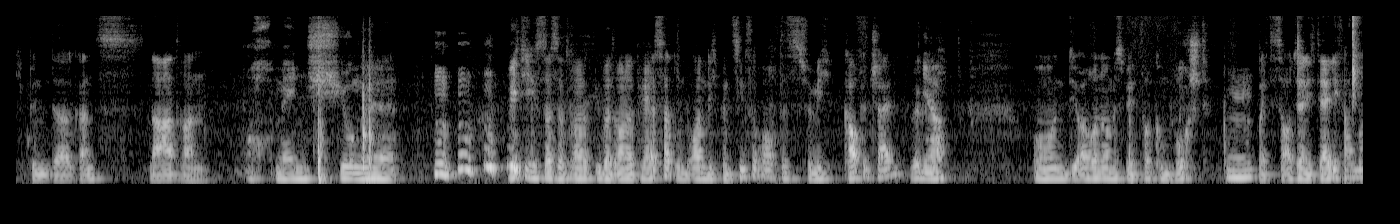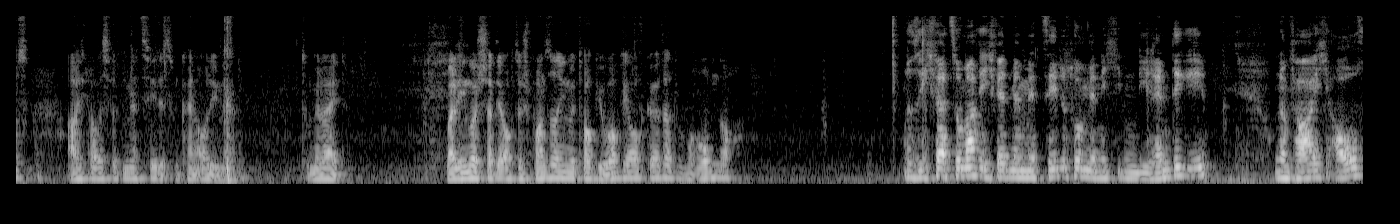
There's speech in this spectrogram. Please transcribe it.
Ich bin da ganz nah dran. Och Mensch, Junge. Wichtig ist, dass er 300, über 300 PS hat und ordentlich Benzin verbraucht. Das ist für mich kaufentscheidend, wirklich. Ja. Und die Euronorm ist mir vollkommen wurscht, Mhm. weil ich das Auto ja nicht daily fahren muss. Aber ich glaube, es wird ein Mercedes und kein Audi mehr. Tut mir leid. Weil Ingolstadt ja auch das Sponsoring mit Talkie Walkie aufgehört hat. Warum noch? Also ich werde so machen, ich werde mir einen Mercedes holen, wenn ich in die Rente gehe. Und dann fahre ich auch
